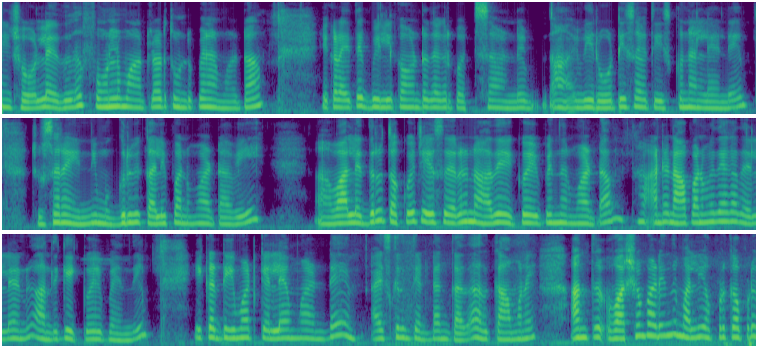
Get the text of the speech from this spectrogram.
నేను చూడలేదు. ఫోన్లో మాట్లాడుతూ ఉండిపోయాను అనమాట ఇక్కడైతే బిల్ కౌంటర్ దగ్గరికి వచ్చామండి. ఇవి రోటీస్ అవి తీసుకున్నానులేండి. చూసారా ఎన్ని ముగ్గురివి కలిపి అనమాట అవి. వాళ్ళిద్దరూ తక్కువ చేశారు నాదే ఎక్కువ అయిపోయింది అనమాట అంటే నా పని మీదే కదా వెళ్ళాను అందుకే ఎక్కువ అయిపోయింది ఇక్కడ డీమార్ట్కి వెళ్ళాము అంటే ఐస్ క్రీమ్ తింటాం కదా అది కామనే. అంత వర్షం పడింది మళ్ళీ అప్పటికప్పుడు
